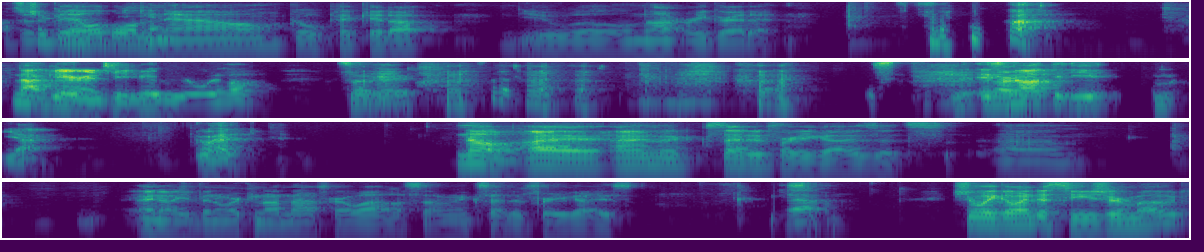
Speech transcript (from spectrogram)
wants to check it out, Available now. Go pick it up. You will not regret it. Not guaranteed. Maybe you will. It's okay. It's, it's Or- not the yeah. Go ahead. no, I I'm excited for you guys. It's um I know you've been working on that for a while, so I'm excited for you guys. Yeah. So, should we go into seizure mode?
